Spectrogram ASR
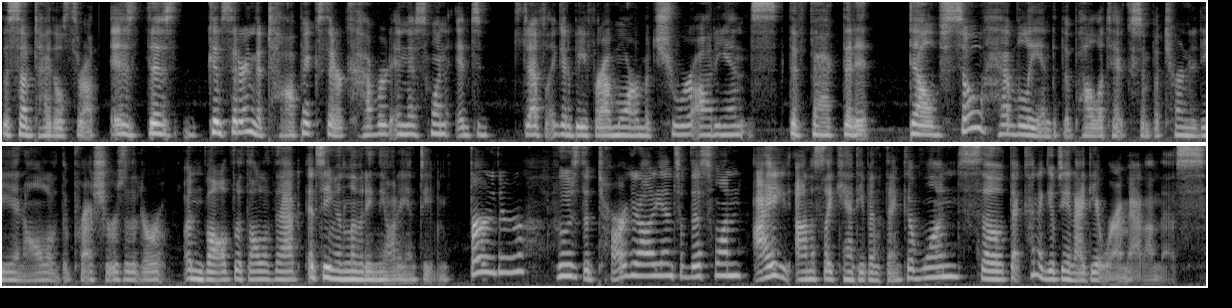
the subtitles throughout. Is this, considering the topics that are covered in this one, it's definitely going to be for a more mature audience. The fact that it delves so heavily into the politics and paternity and all of the pressures that are involved with all of that, it's even limiting the audience even further who's the target audience of this one, I honestly can't even think of one. So that kind of gives you an idea where I'm at on this.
